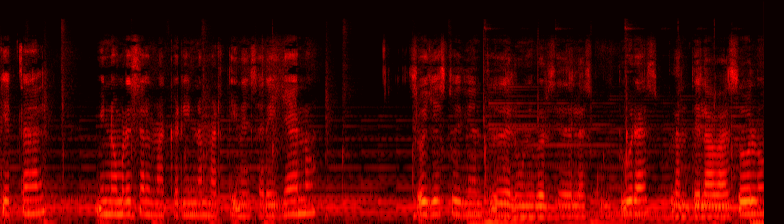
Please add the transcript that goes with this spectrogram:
¿qué tal? Mi nombre es Alma Karina Martínez Arellano. Soy estudiante de la Universidad de las Culturas, plantel Solo.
